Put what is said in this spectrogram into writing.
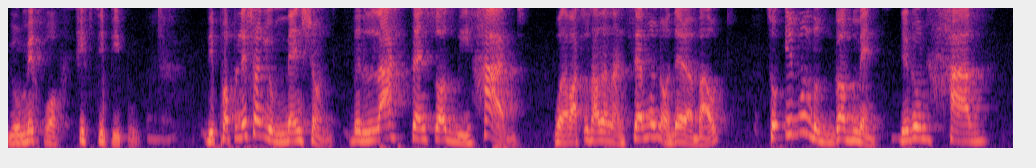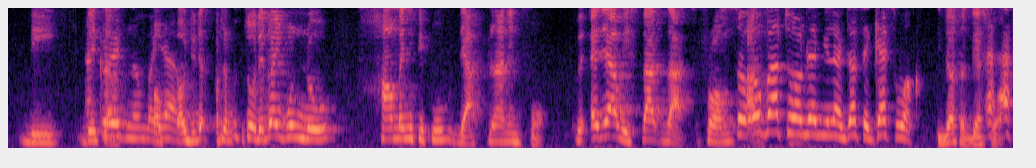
you'll make for 50 people. The population you mentioned, the last census we had was about 2007 or thereabout. So even the government, they don't have the data. Number, of- yeah. the- so they don't even know how many people they are planning for. The earlier we start that from So as- over 200 million, just a guesswork. just a guesswork.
